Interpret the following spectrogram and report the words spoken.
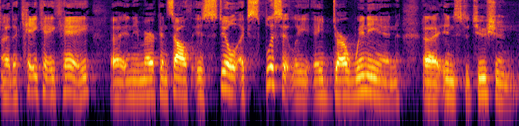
Uh, the KKK uh, in the American South is still explicitly a Darwinian uh, institution.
